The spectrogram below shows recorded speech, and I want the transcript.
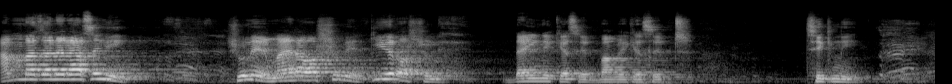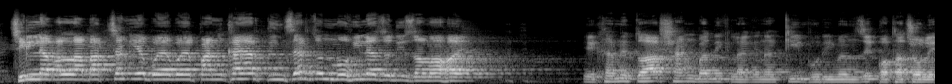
আম্মা জানের আসেনি? শুনে, মায়েরা অশুনে কি এর অশুনে ডাইনে ক্যাসেট, বামে ক্যাসেট, ঠিক নি চিল্লা পাল্লা বাচ্চা নিয়ে বয়ে বয়ে পান খায় আর তিন চারজন মহিলা যদি জমা হয়, এখানে তো আর সাংবাদিক লাগে না, কি পরিমাণ যে কথা চলে।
